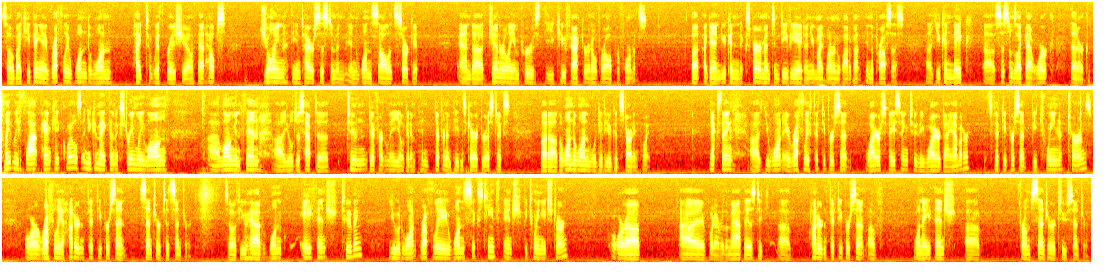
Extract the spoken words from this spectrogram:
So by keeping a roughly one-to-one height to width ratio, that helps join the entire system in, in one solid circuit and uh, generally improves the Q factor and overall performance. But again, you can experiment and deviate and you might learn a lot about in the process. Uh, you can make uh, systems like that work that are completely flat pancake coils and you can make them extremely long uh, long and thin. Uh, you'll just have to tune differently. You'll get imp different impedance characteristics, but uh, the one-to-one -one will give you a good starting point. Next thing, uh, you want a roughly 50% wire spacing to the wire diameter. It's 50% between turns, or roughly 150% center to center. So if you had 1 8th inch tubing, you would want roughly 1 16th inch between each turn or uh, I, whatever the math is, to 150% uh, of 1 8 inch uh, from center to center.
